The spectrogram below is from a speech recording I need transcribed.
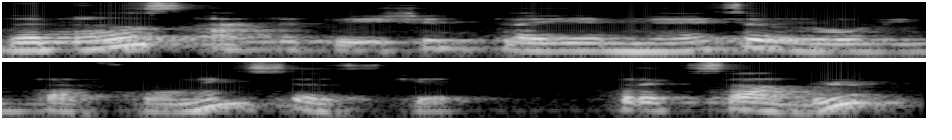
The nurse and the patient play a major role in performing self-care. For example,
